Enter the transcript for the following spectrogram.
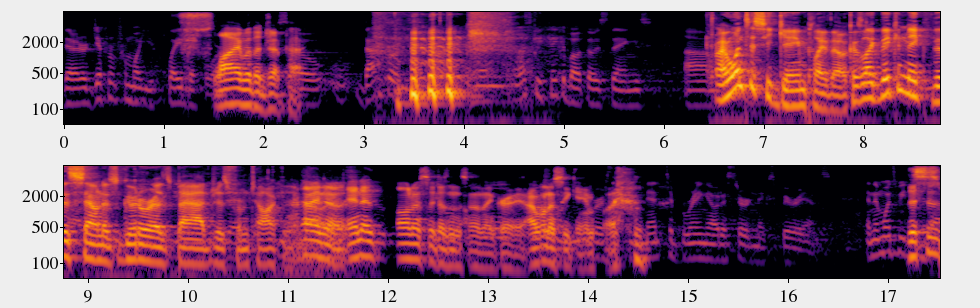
that are different from what you've played before? Fly with a jetpack. So that's where we start. and once we think about those things, I want to see gameplay though, because like they can make this sound as good or as bad just from talking. About I know, it. and it honestly doesn't sound that great. I want to see gameplay. meant to bring out a certain experience. And then once we This is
